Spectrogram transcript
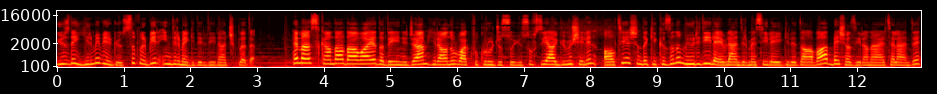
%20,01 indirime gidildiğini açıkladı. Hemen skandal davaya da değineceğim. Hiranur Vakfı kurucusu Yusuf Ziya Gümüşel'in 6 yaşındaki kızını müridiyle evlendirmesiyle ilgili dava 5 Haziran'a ertelendi.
